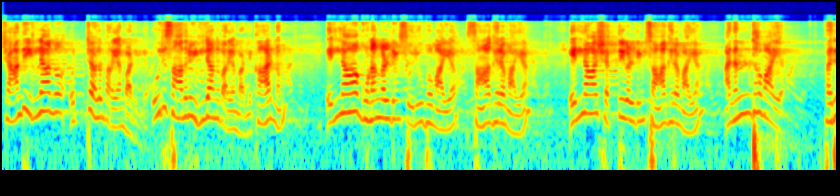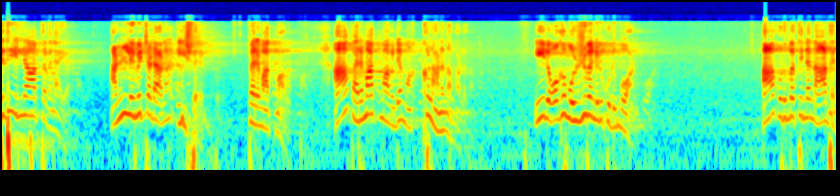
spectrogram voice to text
ശാന്തി ഇല്ല എന്ന് ഒറ്റാളും പറയാൻ പാടില്ല. ഒരു സാധനവും ഇല്ല എന്ന് പറയാൻ പാടില്ല. കാരണം എല്ലാ ഗുണങ്ങളുടെയും സ്വരൂപമായ സാഗരമായ എല്ലാ ശക്തികളുടെയും സാഗരമായ അനന്തമായ പരിധിയില്ലാത്തവനായ അൺലിമിറ്റഡ് ആണ് ഈശ്വരൻ. പരമാത്മാവ്. ആ പരമാത്മാവിന്റെ മക്കളാണ് നമ്മൾ. ഈ ലോകം മുഴുവൻ ഒരു കുടുംബമാണ്. ആ കുടുംബത്തിന്റെ നാഥൻ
